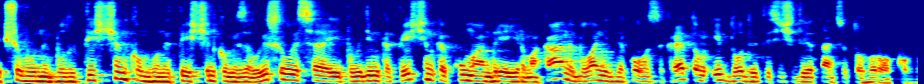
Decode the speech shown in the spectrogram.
Якщо вони були Тищенком, вони Тищенком і залишилися, і поведінка Тищенка, кума Андрія Єрмака, не була ні для кого секретом і до 2019 року.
